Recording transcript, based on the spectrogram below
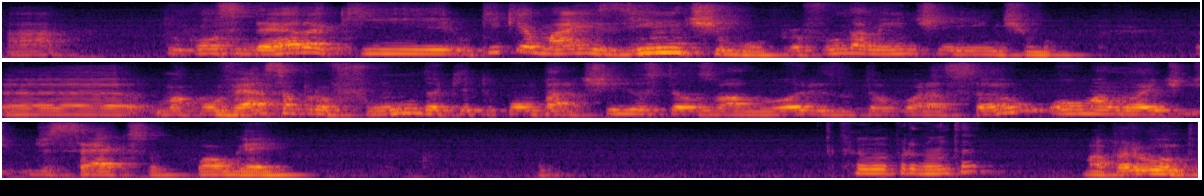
tá? Tu considera que o que, que é mais íntimo, profundamente íntimo? Uh, uma conversa profunda que tu compartilha os teus valores, o teu coração, ou uma noite de, de sexo com alguém? Foi uma pergunta? Uma pergunta.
